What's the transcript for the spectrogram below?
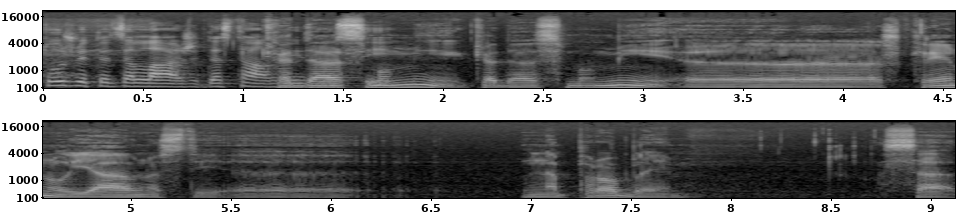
tužite za laži da stalno kada iznosi? Smo mi, kada smo mi e, skrenuli javnosti e, na problem sa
